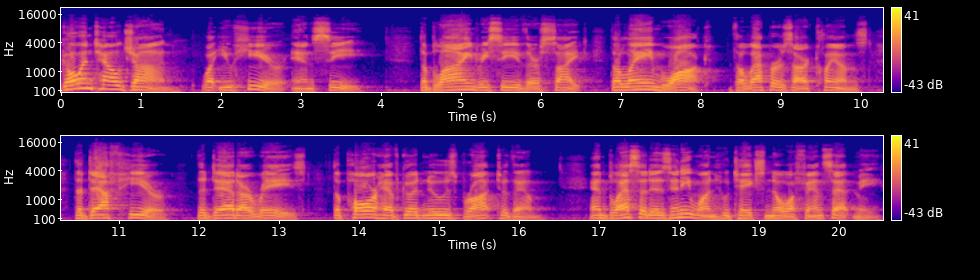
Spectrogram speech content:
Go and tell John what you hear and see. The blind receive their sight, the lame walk, the lepers are cleansed, the deaf hear, the dead are raised, the poor have good news brought to them. And blessed is anyone who takes no offense at me.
